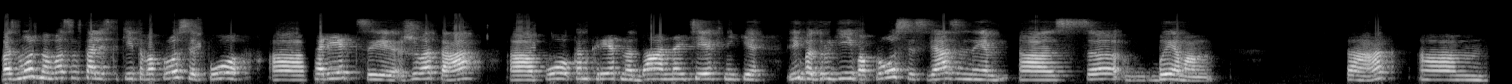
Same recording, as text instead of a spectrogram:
Возможно, у вас остались какие-то вопросы по а, коррекции живота, а, по конкретно данной технике, либо другие вопросы, связанные а, с БЭМом. Так, ам,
